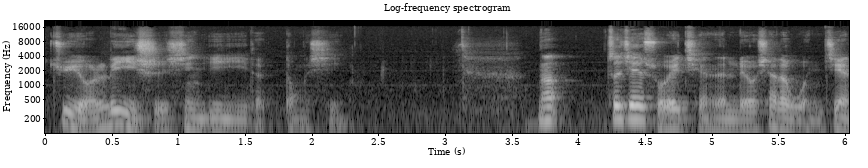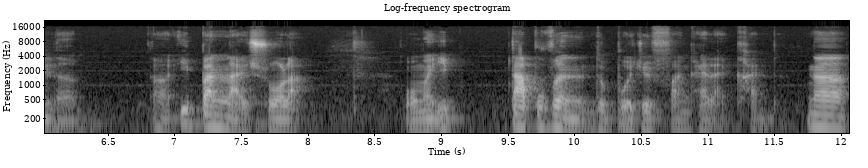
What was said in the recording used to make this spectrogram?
具有历史性意义的东西。那这些所谓前人留下的文件呢？呃，一般来说啦，我们一大部分人都不会去翻开来看的。那，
